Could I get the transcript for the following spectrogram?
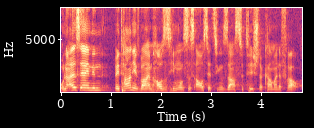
und als er in den Bethanien war, im Hause Simons des Aussätzigen, saß zu Tisch, da kam eine Frau.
